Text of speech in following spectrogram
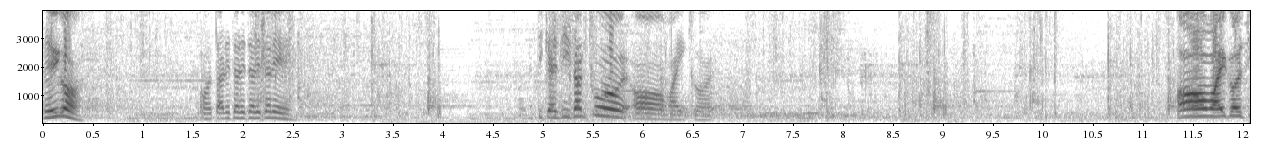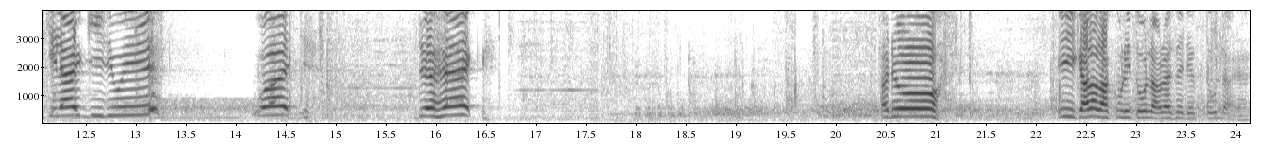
There we go Oh tak boleh tak boleh tak boleh, tak boleh. Nanti kat sini sangkut. Oh my god. Oh my god sikit lagi je weh. What The heck? Aduh. Eh kalau lah aku boleh tolak lah saya Aku tolak dah.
